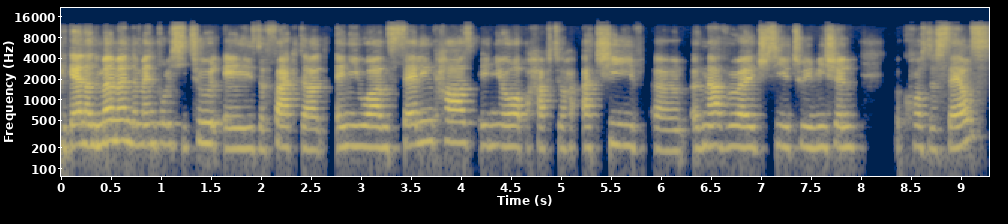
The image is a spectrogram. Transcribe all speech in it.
Again, at the moment, the main policy tool is the fact that anyone selling cars in Europe have to achieve uh, an average CO2 emission across the sales.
